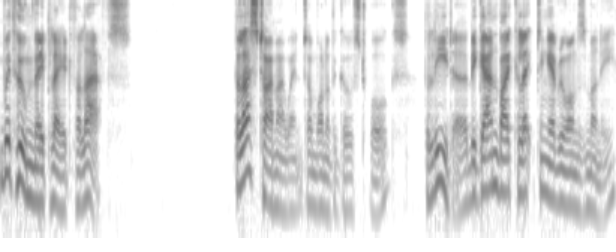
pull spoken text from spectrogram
with whom they play it for laughs. The last time I went on one of the ghost walks, the leader began by collecting everyone's money,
